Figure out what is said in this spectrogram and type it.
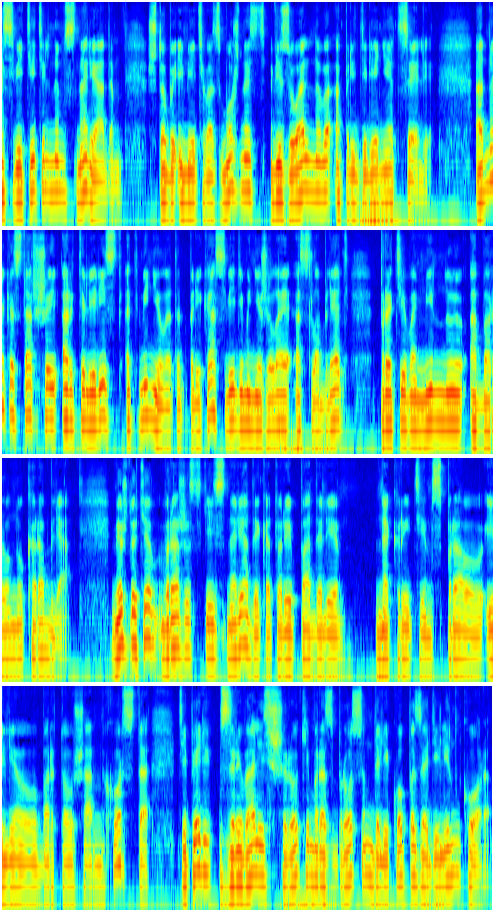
осветительным снарядом, чтобы иметь возможность визуального определения цели. Однако старший артиллерист отменил этот приказ, видимо, не желая ослаблять противоминную оборону корабля. Между тем вражеские снаряды, которые падали накрытием с правого и левого бортов Шарнхорста, теперь взрывались широким разбросом далеко позади линкора.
